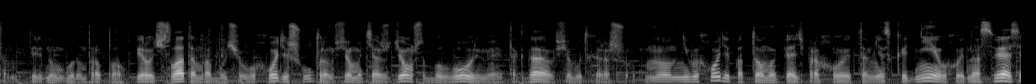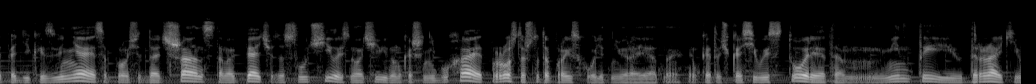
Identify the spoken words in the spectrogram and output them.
там, перед Новым годом пропал. Первого числа там рабочего выходишь утром, все, мы тебя ждем, чтобы был вовремя, и тогда все будет хорошо. Но он не выходит, потом опять проходит там несколько дней, выходит на связь, опять дико извиняется, извиняется, просит дать шанс, там опять что-то случилось, но очевидно он, конечно, не бухает, просто что-то происходит невероятное. Там какая-то очень красивая история, там менты, драки,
